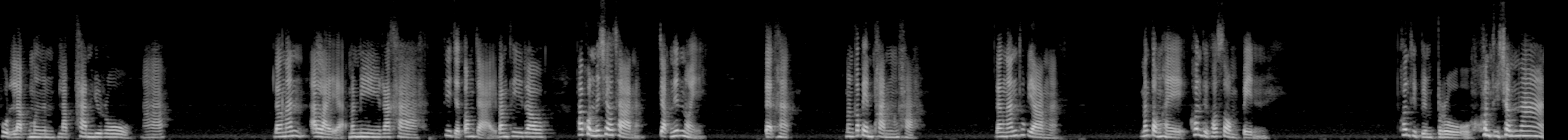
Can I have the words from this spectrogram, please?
พูดหลักหมื่นหลักพันยูโรนะคะ ดังนั้นอะไรอะมันมีราคาที่จะต้องจ่ายบางทีเรา ถ้าคนไม่เชี่ยวชาญอะ จับนิดหน่อย แตกหัก มันก็เป็นพันค่ะ ดังนั้นทุกอย่างอะ มันต้องให้คนที่เขาซ่อมเป็น คนที่เป็นโปร คนที่ชำนาญ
